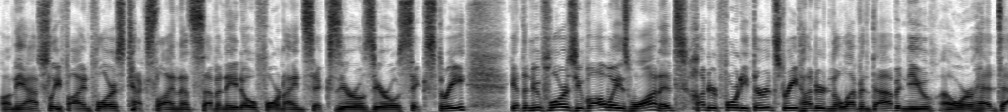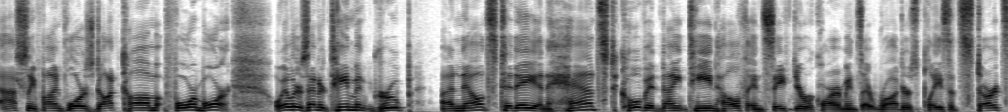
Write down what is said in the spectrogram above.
on the Ashley Fine Floors text line. That's 780 496 0063. Get the new floors you've always wanted 143rd Street, 111th Avenue, or head to ashleyfinefloors.com for more. Oilers Entertainment Group announced today enhanced COVID 19 health and safety requirements at Rogers Place. It starts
